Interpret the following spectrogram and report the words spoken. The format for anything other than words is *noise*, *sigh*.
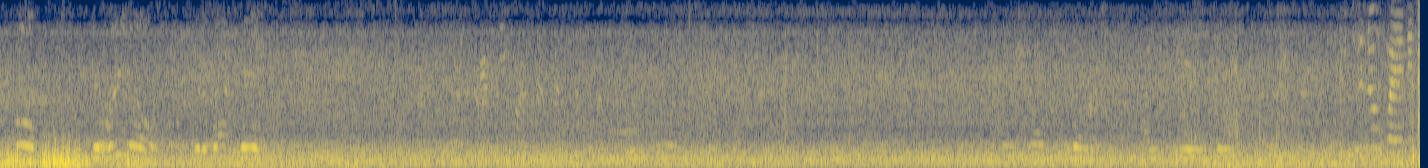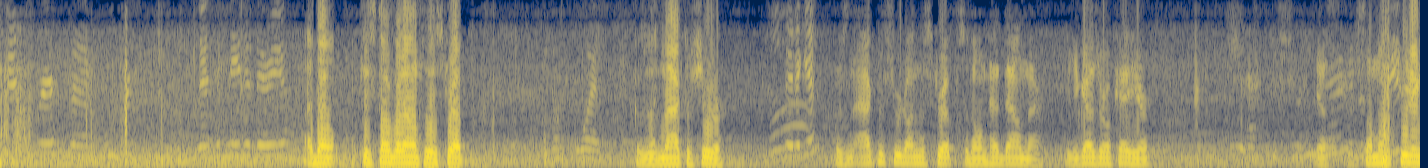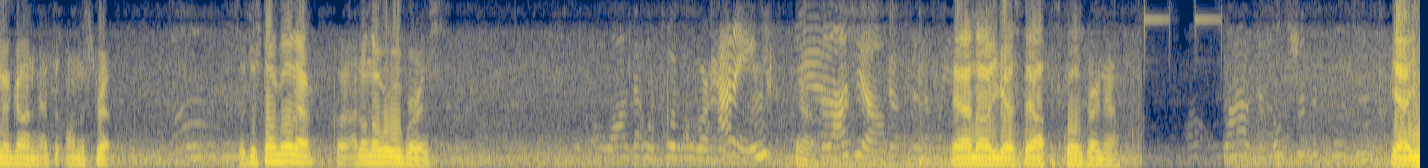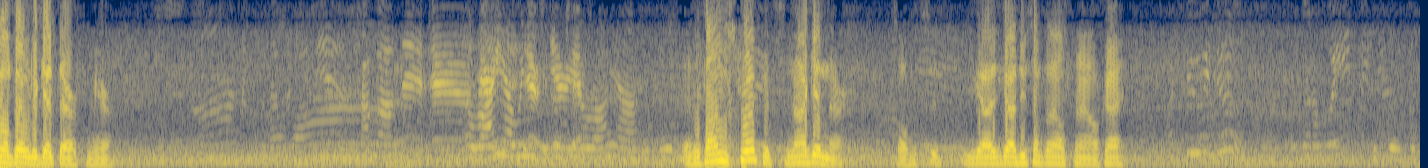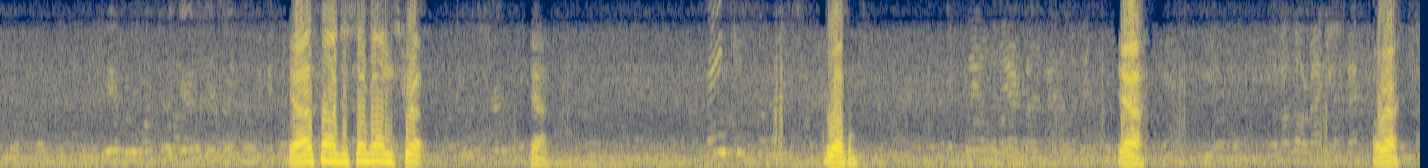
Do you know by any chance where's the Uber designated area? I don't. Just don't go down to the strip, because there's an active shooter. Say it again? There's an active shooter on the strip, so don't head down there. You guys are okay here. Yes, there's someone shooting a gun at the, on the strip. So just don't go there. But I don't know where Uber is. Oh wow, that was what we were heading. Yeah. Bellagio. Yeah, no, you gotta stay off. It's closed right now. Wow, the whole strip is closed too? Yeah, you won't be able to get there from here. How about the uh, Aria? We need to go to Aria. If it's on the strip, it's not getting there. So it's, it's, you guys gotta do something else for now, okay? What do we do? We gotta wait. Yeah, that's fine. Just don't go on the strip. Yeah, Thank you so much. you're welcome. Yeah. Okay. on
